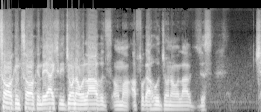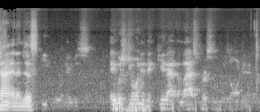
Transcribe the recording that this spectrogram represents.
talking, talking. They actually joined our live with um I I forgot who joined our live, just chatting and just they was joining to get at the last person who was on there.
